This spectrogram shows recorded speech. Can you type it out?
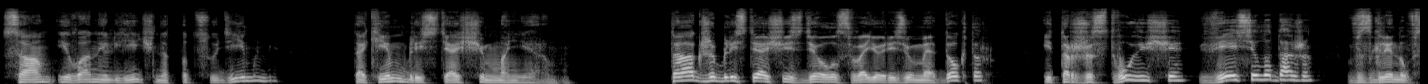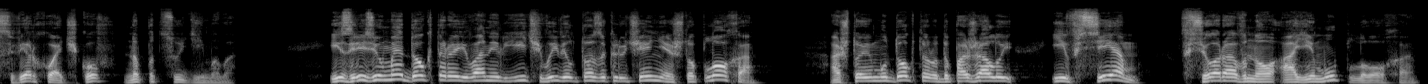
сам Иван Ильич над подсудимыми таким блестящим манером. Так же блестяще сделал свое резюме доктор и торжествующе, весело даже, взглянув сверху очков на подсудимого. Из резюме доктора Иван Ильич вывел то заключение, что плохо, а что ему, доктору, да, пожалуй, и всем все равно, а ему плохо.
